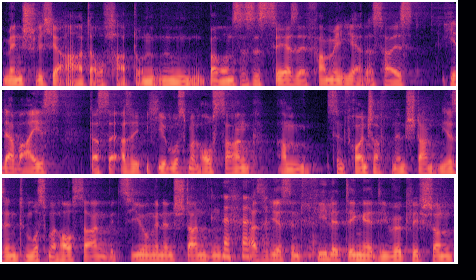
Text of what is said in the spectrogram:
menschliche Art auch hat. Und bei uns ist es sehr, sehr familiär. Das heißt, jeder weiß, dass, also hier muss man auch sagen, sind Freundschaften entstanden. Hier sind, muss man auch sagen, Beziehungen entstanden. Also hier sind viele Dinge, die wirklich schon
